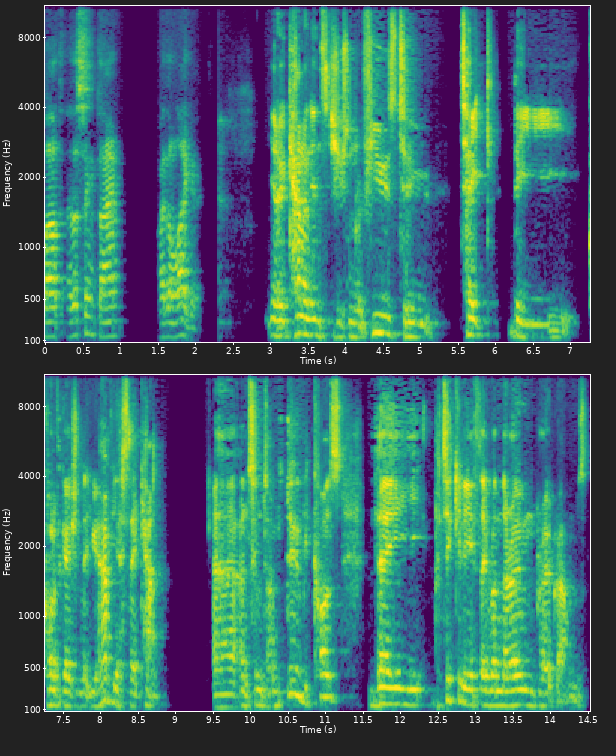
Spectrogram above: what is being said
but at the same time, I don't like it. You know, can an institution refuse to take the qualification that you have? Yes, they can. Uh, and sometimes do because they, particularly if they run their own programs,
